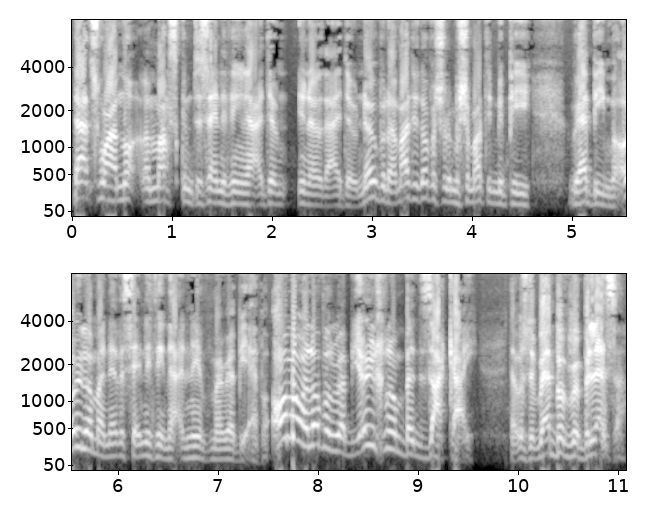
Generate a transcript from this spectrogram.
that's why I'm not I'm asking to say anything that I don't, you know, that I don't know. But I never say anything that hear from my Rebbe ever. That was the Rebbe of Rebbe Lezer.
